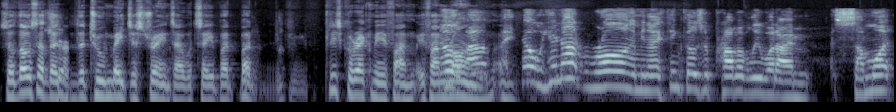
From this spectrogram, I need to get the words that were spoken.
So those are the, Sure. the two major strains, I would say. But but please correct me if I'm if I'm no, wrong. um, no, you're not wrong. I mean, I think those are probably what I'm somewhat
